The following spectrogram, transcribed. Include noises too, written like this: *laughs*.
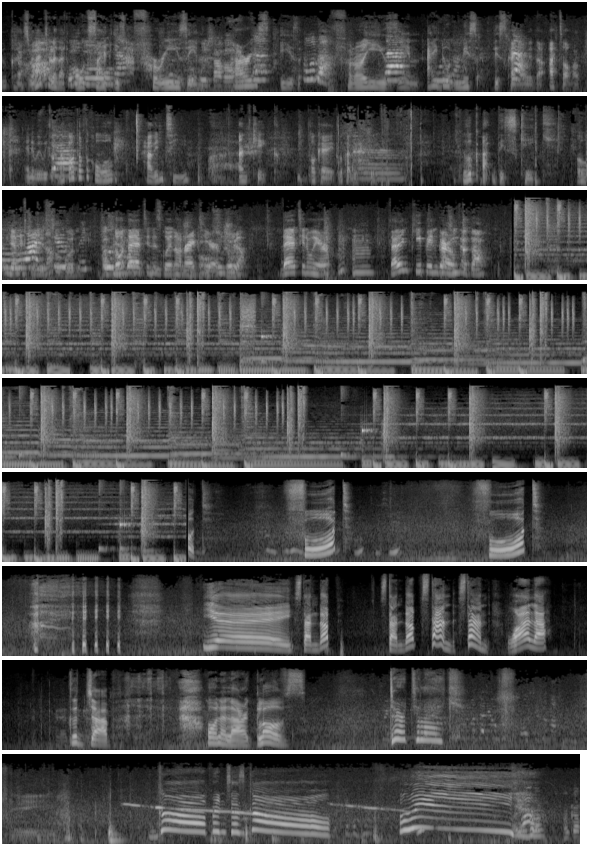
You guys, when I tell you that outside is freezing, Paris is freezing. I don't miss this kind of weather at all. Anyway, we got back out of the cold, having tea and cake. Okay, look at this cake. Look at this cake. Oh, is so good. No dieting is going on right here. Dieting where? Mm -mm. That ain't keeping, girl. Foot. *laughs* Yay! Stand up. Stand up. Stand. Stand. Voila. Good job. *laughs* Oh la la, gloves. Dirty like. Go, princess, go! Encore.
